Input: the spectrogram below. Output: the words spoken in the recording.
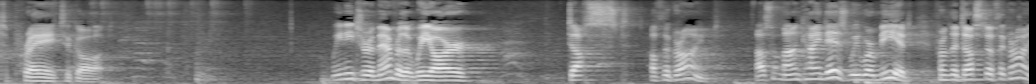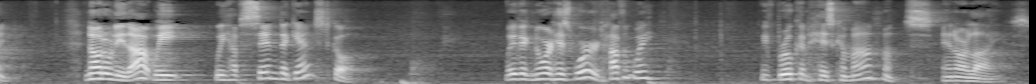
to pray to God? We need to remember that we are dust of the ground. That's what mankind is. We were made from the dust of the ground. Not only that, we, we have sinned against God. We've ignored His word, haven't we? We've broken His commandments in our lives.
